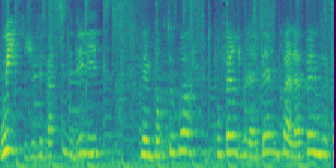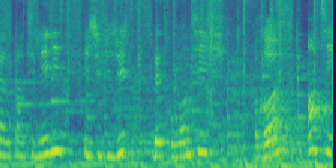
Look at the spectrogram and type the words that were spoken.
Oui, je fais partie de l'élite. N'importe quoi. Pour faire du latte, pas la peine de faire partie de l'élite. Il suffit juste d'être romantique. Rome antique.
